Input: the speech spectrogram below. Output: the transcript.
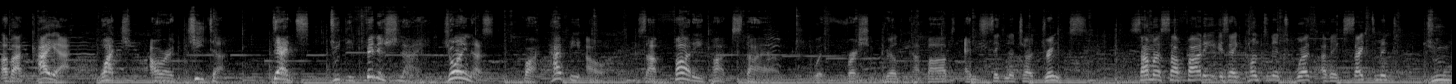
of a kaya. Watch our cheetah dance to the finish line. Join us for happy hour, safari park style, with fresh grilled kebabs and signature drinks. Summer Safari is a continent's worth of excitement June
